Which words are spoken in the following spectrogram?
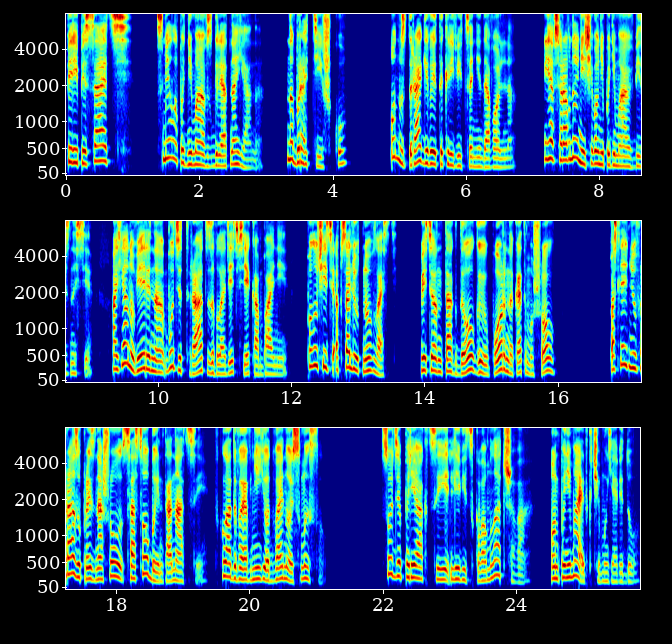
Переписать? Смело поднимаю взгляд на Яна. На братишку. Он вздрагивает и кривится недовольно. Я все равно ничего не понимаю в бизнесе. А Ян, уверенно, будет рад завладеть всей компанией, получить абсолютную власть. Ведь он так долго и упорно к этому шел. Последнюю фразу произношу с особой интонацией, вкладывая в нее двойной смысл. Судя по реакции Левицкого-младшего, он понимает, к чему я веду.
